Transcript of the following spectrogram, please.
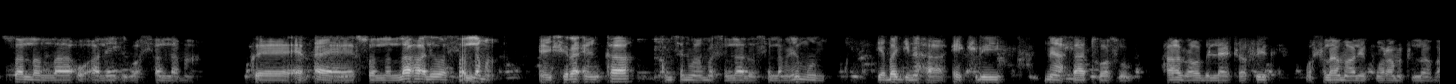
صلى الله عليه وسلم. صلى الله عليه وسلم. انشراء انكا كمسن محمد صلى الله عليه وسلم. يمون يبجنها إكري ناسات وصو هذا وبالله التوفيق. والسلام عليكم ورحمة الله وبركاته.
